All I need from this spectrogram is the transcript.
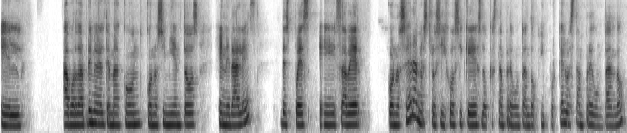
el abordar primero el tema con conocimientos generales, después eh, saber conocer a nuestros hijos y qué es lo que están preguntando y por qué lo están preguntando,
